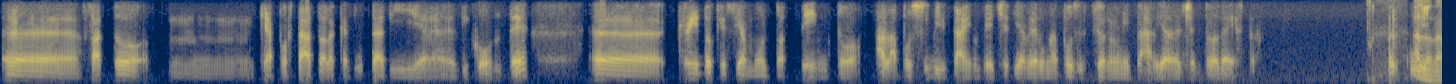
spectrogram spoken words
eh, fatto, mh, che ha portato alla caduta di, eh, di Conte, eh, credo che sia molto attento alla possibilità invece di avere una posizione unitaria del centrodestra. Cui, allora,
